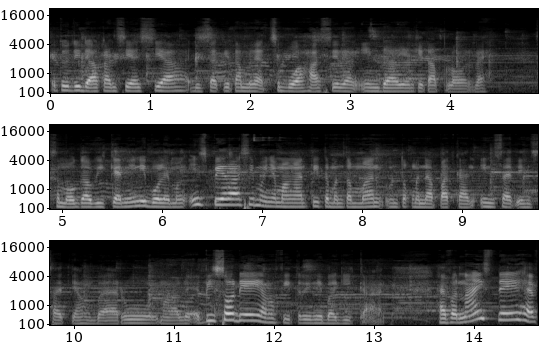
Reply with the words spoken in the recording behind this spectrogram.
itu tidak akan sia-sia di saat kita melihat sebuah hasil yang indah yang kita peroleh. Semoga weekend ini boleh menginspirasi, menyemangati teman-teman untuk mendapatkan insight-insight yang baru melalui episode yang Fitri ini bagikan. Have a nice day, have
